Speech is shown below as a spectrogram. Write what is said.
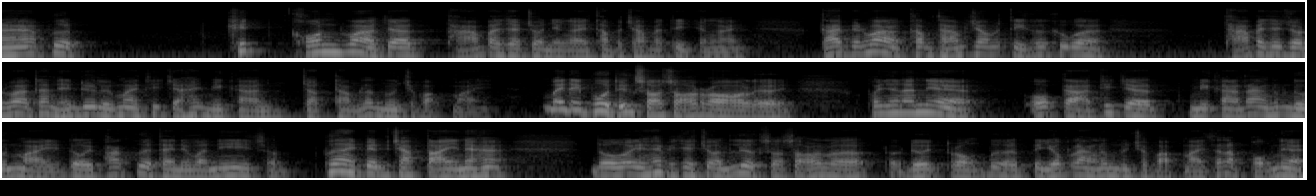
นะฮะเพื่อคิดค้นว่าจะถามประชาชนยังไงทำประชามติยังไง กลายเป็นว่าคำถามประชามติก็คือว่า ถามประชาชนว่าท่านเห็นด้วยหรือไม่ที่จะให้มีการจัดทำรัฐมนูญฉบับใหม่ ไม่ได้พูดถึงสสรเลย เพราะฉะนั้นเนี่ยโอกาสที่จะมีการร่างรัฐมนูญใหม่ โดยพรรคเพื่อไทยในวันนี้ เพื่อให้เป็นประชาธิปไตยนะฮะโดยให้ประชาชนเลือกสสรโดยตรงเพื่อไปยกร่างรัฐมนูญฉบับใหม่สำหรับผมเนี่ย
